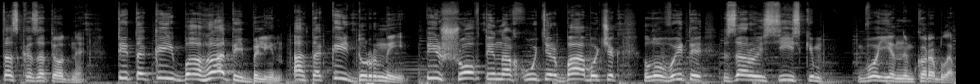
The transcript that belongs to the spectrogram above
та сказати одне: ти такий багатий, блін, а такий дурний. Пішов ти на хутір бабочок ловити за російським воєнним кораблем.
